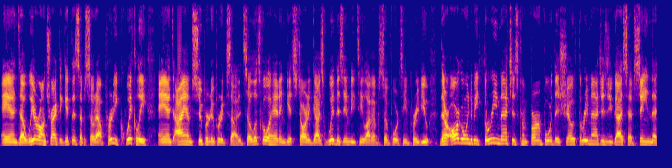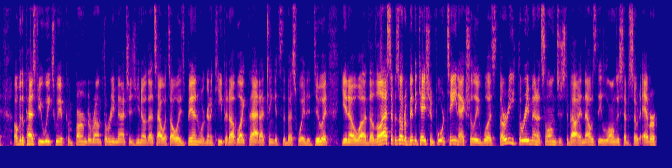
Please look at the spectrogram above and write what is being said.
and uh, we are on track to get this episode out pretty quickly, and I am super duper excited. So let's go ahead and get started, guys, with this MDT Live episode 14 preview. There are going to be three matches confirmed for this show. Three matches you guys have seen that over the past few weeks we have confirmed around three matches. You know, that's how it's always been. We're going to keep it up like that. I think it's the best way to do it. You know, uh, the, the last episode of Vindication 14 actually was 33 minutes long, just about, and that was the longest episode ever.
